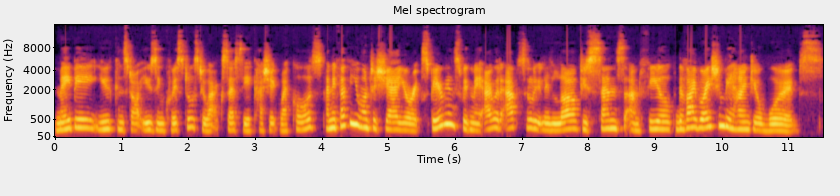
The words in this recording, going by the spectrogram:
Maybe you can start using crystals to access the Akashic records. And if ever you want to share your experience with me, I would absolutely love to sense and feel the vibration behind your words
